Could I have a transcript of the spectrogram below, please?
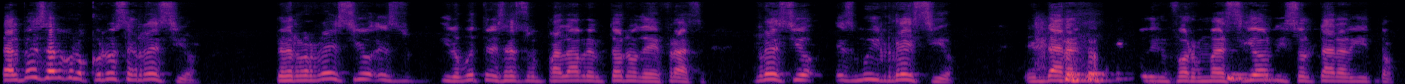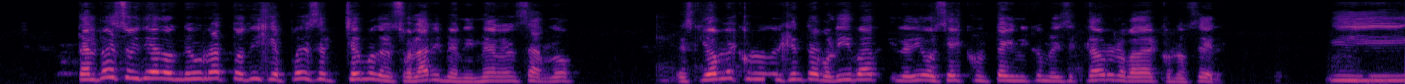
Tal vez algo lo conoce Recio, pero Recio es, y lo voy a utilizar su palabra en tono de frase, Recio es muy recio en dar algún tipo de información y soltar algo. Tal vez hoy día donde un rato dije, puede ser Chemo del Solar y me animé a lanzarlo, es que yo hablé con un dirigente de Bolívar y le digo si hay con técnico, me dice, Claudio lo va a dar a conocer. Y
